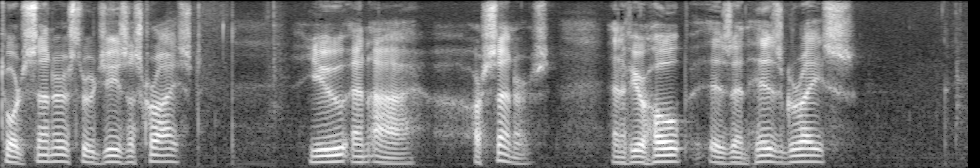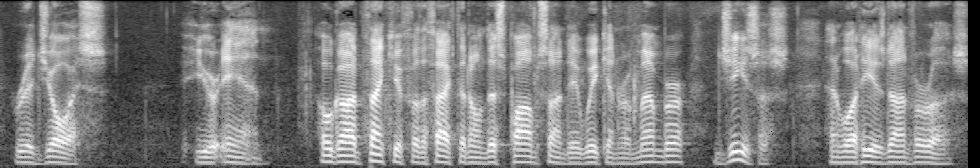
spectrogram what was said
towards sinners through Jesus Christ? You and I are sinners. And if your hope is in His grace, rejoice. You're in. Oh God, thank you for the fact that on this Palm Sunday we can remember Jesus and what He has done for us.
